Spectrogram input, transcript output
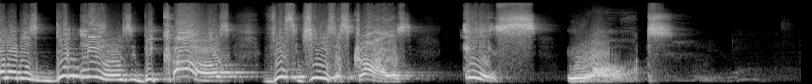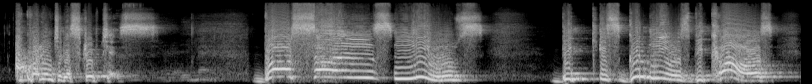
and it is good news because this Jesus Christ is Lord. According to the scriptures. God's Son's news it's good news because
